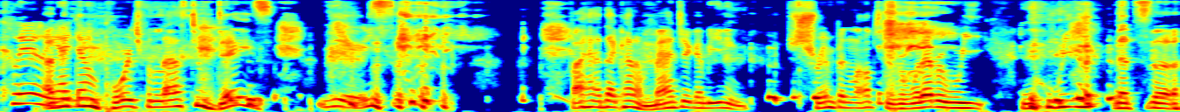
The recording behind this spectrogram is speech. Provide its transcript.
clearly, I've I been eating don't. porridge for the last two days. Years. If I had that kind of magic, I'd be eating shrimp and lobsters or whatever we we eat that's uh,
